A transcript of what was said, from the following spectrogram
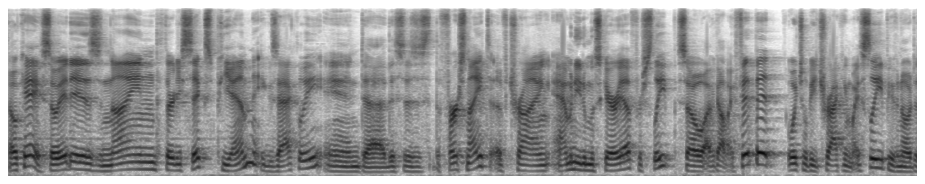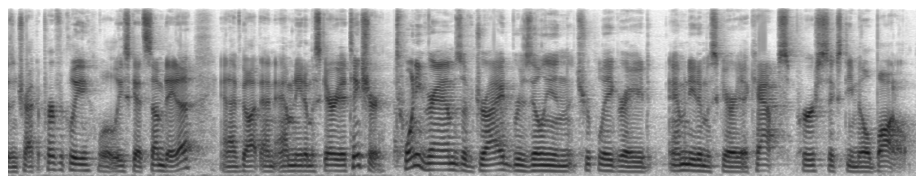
Okay, so it is 9.36 p.m. exactly, and uh, this is the first night of trying Amanita muscaria for sleep. So I've got my Fitbit, which will be tracking my sleep, even though it doesn't track it perfectly. We'll at least get some data. And I've got an Amanita muscaria tincture. 20 grams of dried Brazilian AAA grade Amanita muscaria caps per 60 ml bottle.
